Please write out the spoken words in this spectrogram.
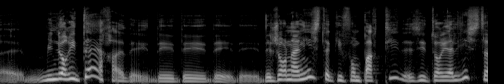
euh, minoritaire des, des, journalistes qui font partie des éditorialistes.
